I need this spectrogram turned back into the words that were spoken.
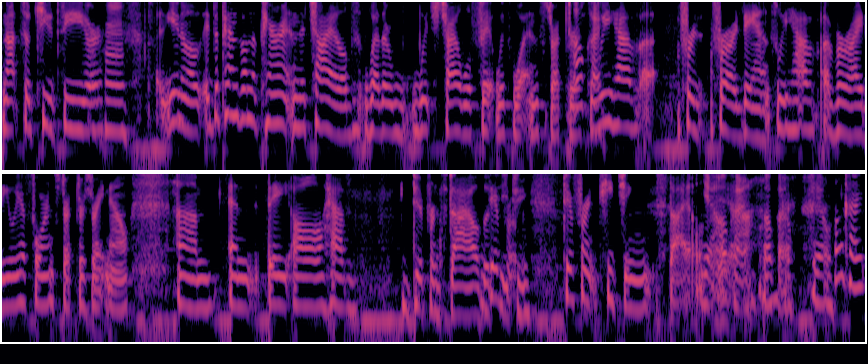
not so cutesy or Mm-hmm. you know, it depends on the parent and the child whether which child will fit with what instructor. So we have uh, for for our dance, we have a variety. We have four instructors right now, um, and they all have Different styles of different teaching. different teaching styles. yeah okay okay yeah Okay.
